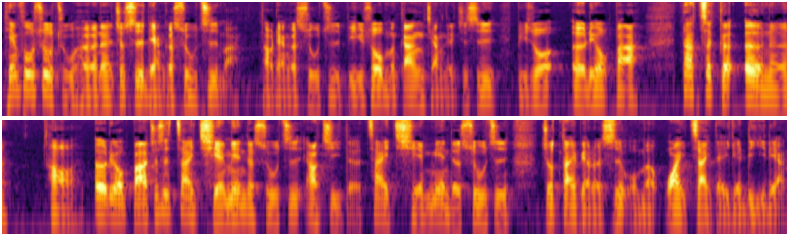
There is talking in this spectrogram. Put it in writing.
天赋数组合呢，就是两个数字嘛，好，两个数字，比如说我们刚刚讲的，就是比如说二六八，那这个二呢，好，二六八就是在前面的数字，要记得在前面的数字就代表的是我们外在的一个力量，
